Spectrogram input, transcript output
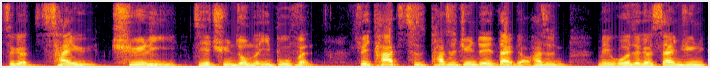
这个参与驱离这些群众的一部分，所以他是他是军队的代表，他是美国这个三军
